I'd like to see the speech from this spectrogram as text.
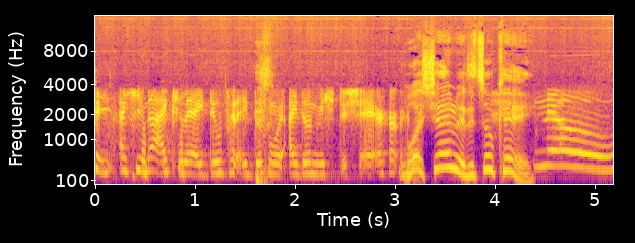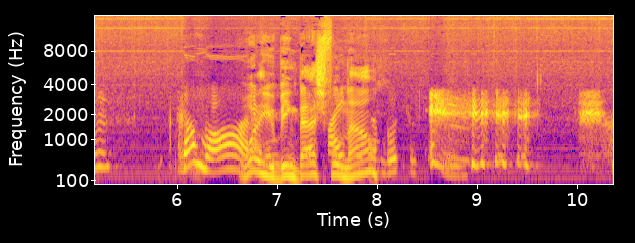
I, I, you know, actually, I do, but I don't. wa- I don't wish to share. Well, share it. It's okay. No, Come on. What are you, being bashful now? some good to say.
